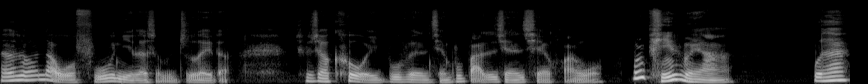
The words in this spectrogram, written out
她说那我服务你了什么之类的，就是要扣我一部分钱，不把之前的钱还我。我说凭什么呀？我才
